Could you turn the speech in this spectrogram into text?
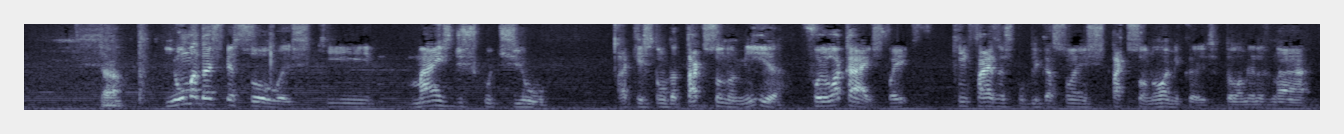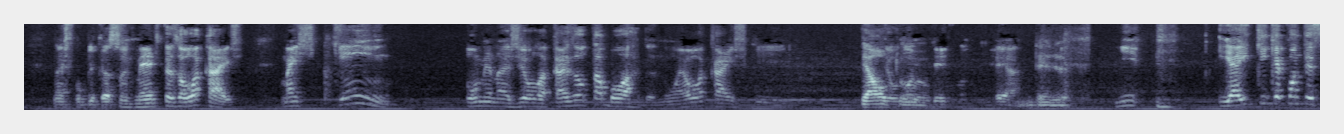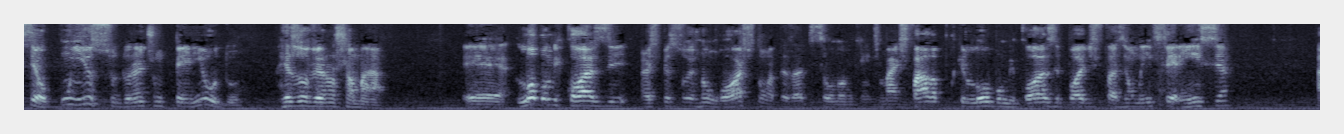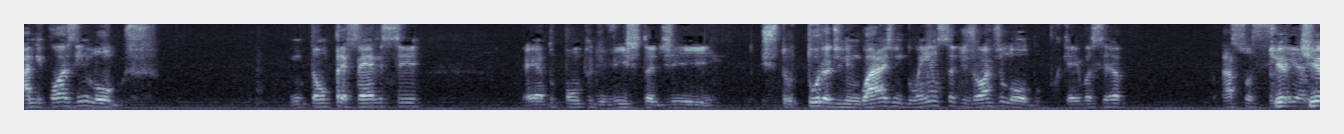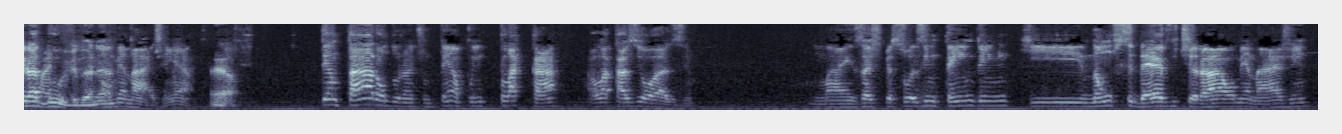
Tá. E uma das pessoas que mais discutiu a questão da taxonomia foi o Lacais. Foi quem faz as publicações taxonômicas, pelo menos na, nas publicações médicas, é o Lacais. Mas quem homenageia o Lacais é o Taborda, não é o Lacais que é deu o nome dele. É. Entendi. E, e aí o que, que aconteceu? Com isso, durante um período, resolveram chamar é, lobomicose, as pessoas não gostam, apesar de ser o nome que a gente mais fala, porque lobomicose pode fazer uma inferência à micose em lobos. Então, prefere-se, é, do ponto de vista de estrutura de linguagem, doença de Jorge Lobo, porque aí você associa. Tira, tira a dúvida, né? Homenagem, é. é. Tentaram, durante um tempo, emplacar a lacasiose mas as pessoas entendem que não se deve tirar a homenagem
